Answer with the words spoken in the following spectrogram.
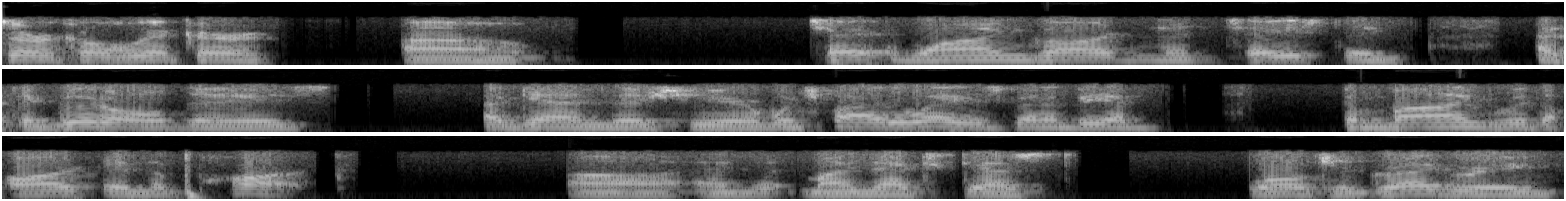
Circle Liquor uh, t- wine garden and tasting at the good old days again this year, which, by the way, is going to be a, combined with art in the park. Uh, and my next guest, Walter Gregory,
